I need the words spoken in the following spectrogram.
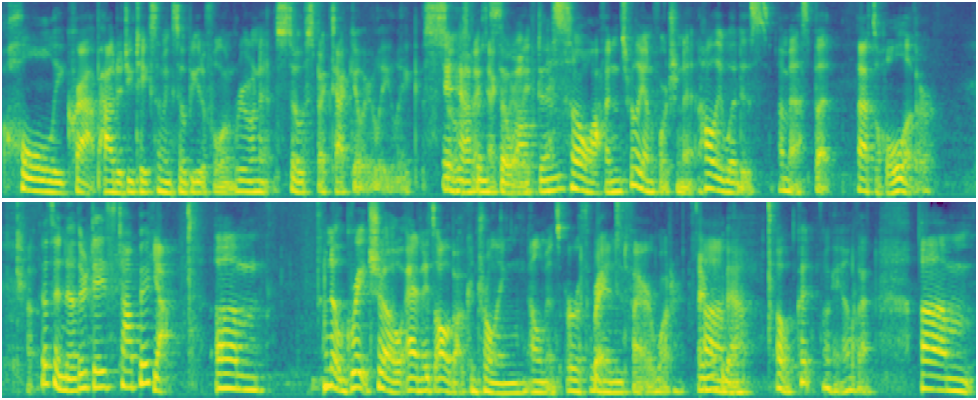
holy crap! How did you take something so beautiful and ruin it so spectacularly? Like so It happens so often. So often. It's really unfortunate. Hollywood is a mess, but that's a whole other That's another day's topic. yeah. Um, no, great show, and it's all about controlling elements: earth, Right. wind, fire, water. I remember Um, that. Oh, good. Okay, I'm glad. Um,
